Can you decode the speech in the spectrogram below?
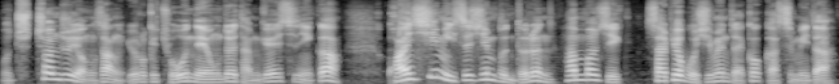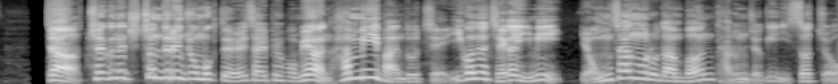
뭐 추천주 영상 이렇게 좋은 내용들 담겨 있으니까 관심 있으신 분들은 한 번씩 살펴보시면 될 것 같습니다. 자, 최근에 추천드린 종목들 살펴보면 한미 반도체 이거는 제가 이미 영상으로도 한번 다룬 적이 있었죠.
